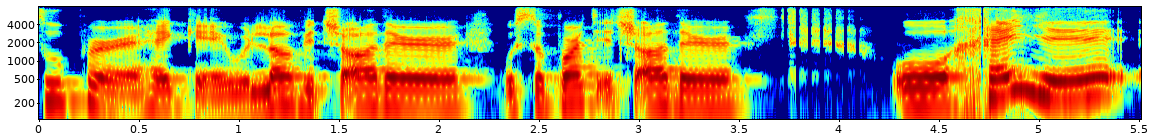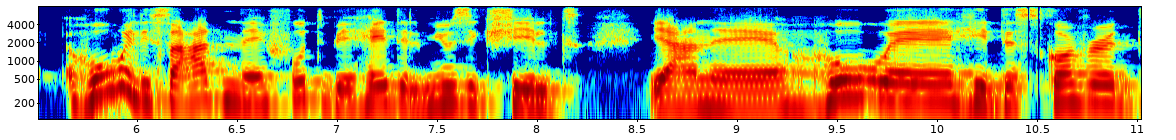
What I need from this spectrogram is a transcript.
سوبر هيك. We love each other. We support each other. وخيي هو اللي ساعدني فوت بهيدي ال music field. يعني هو he discovered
